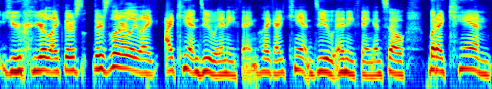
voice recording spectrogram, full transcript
you you're like there's there's literally like I can't do anything. Like I can't do anything. And so but I can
